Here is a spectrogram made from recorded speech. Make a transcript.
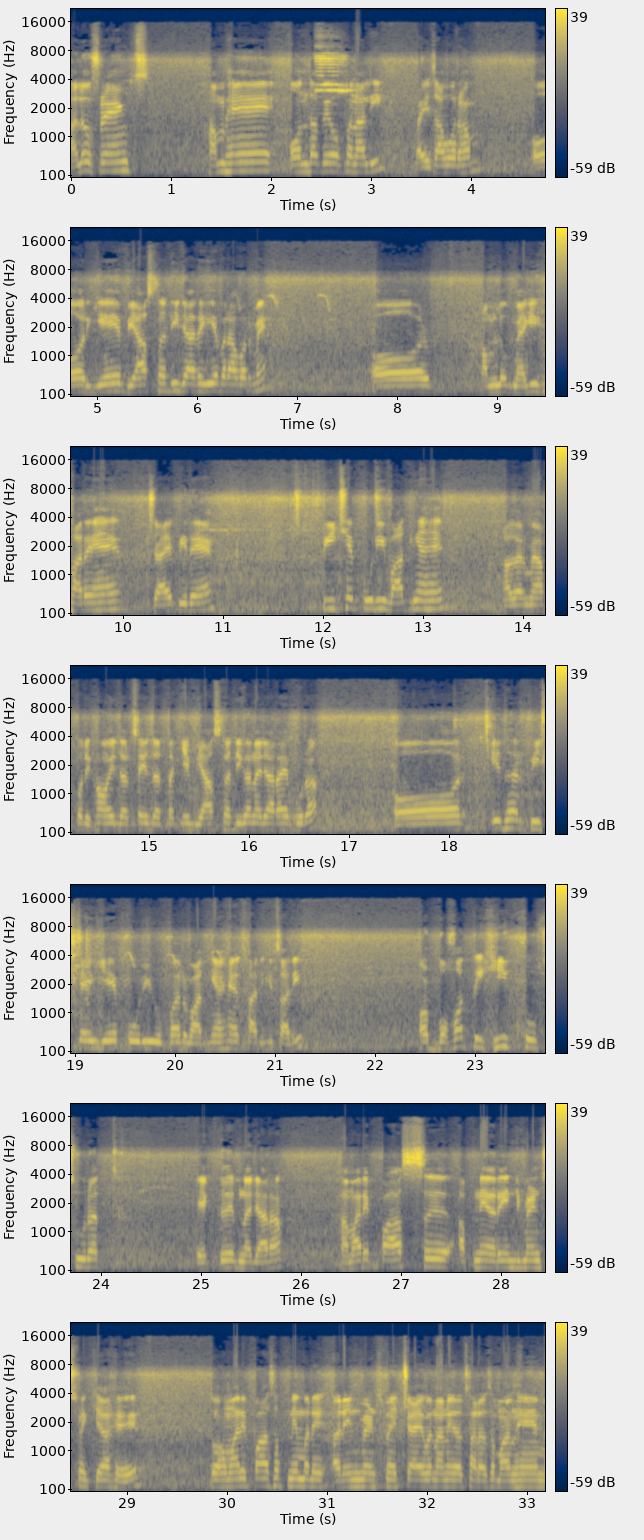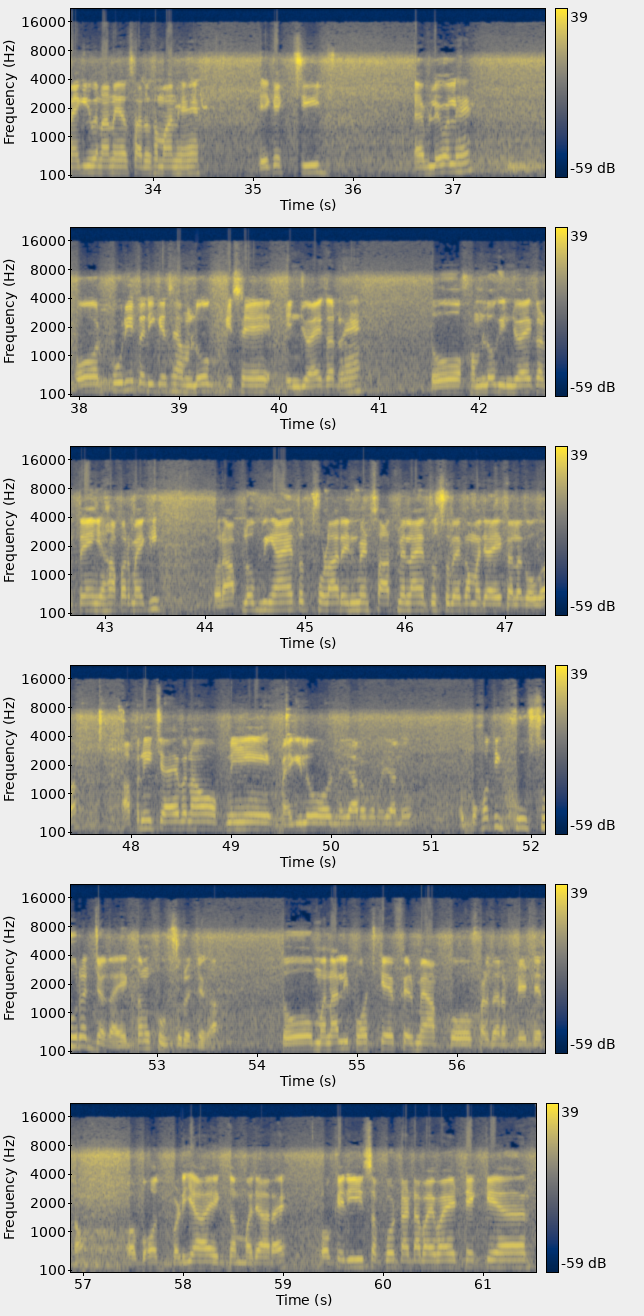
Hello friends हम हैं on the way of Manali भाई साहब और हम। और ये ब्यास नदी जा रही है बराबर में। और हम लोग मैगी खा रहे हैं, चाय पी रहे हैं। पीछे पूरी वादियाँ हैं। अगर मैं आपको दिखाऊँ, इधर से इधर तक ये ब्यास नदी का नज़ारा है पूरा। और इधर पीछे ये पूरी ऊपर वादियाँ हैं सारी की सारी। और बहुत ही खूबसूरत एक नज़ारा। हमारे पास अपने अरेंजमेंट्स में क्या है? तो हमारे पास अपने अरेंजमेंट्स में चाय बनाने का सारा सामान है, मैगी बनाने का सारा सामान है। एक एक चीज़ अवेलेबल है और पूरी तरीके से हम लोग इसे इंजॉय कर रहे हैं। तो हम लोग इंजॉय करते हैं यहाँ पर मैगी। और आप लोग भी आएँ तो थोड़ा अरेंजमेंट साथ में लाएँ तो सुबह का मज़ा एक अलग होगा। अपनी चाय बनाओ, अपनी मैगी लो और नज़ारों का मज़ा लो। बहुत ही खूबसूरत जगह, एकदम खूबसूरत जगह। तो मनाली पहुँच के फिर मैं आपको फर्दर अपडेट देता हूँ। और बहुत बढ़िया, एकदम मज़ा आ रहा है। ओके जी सबको tata bye bye take care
